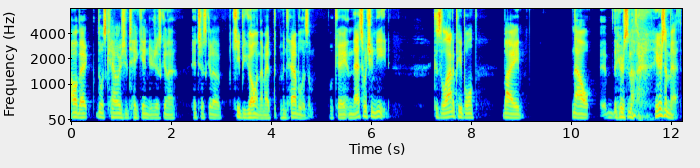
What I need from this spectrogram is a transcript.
all that, those calories you take in, you're just going to, it's just going to keep you going, the met- metabolism. Okay. And that's what you need. Because a lot of people, by now, eh, here's another, here's a myth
